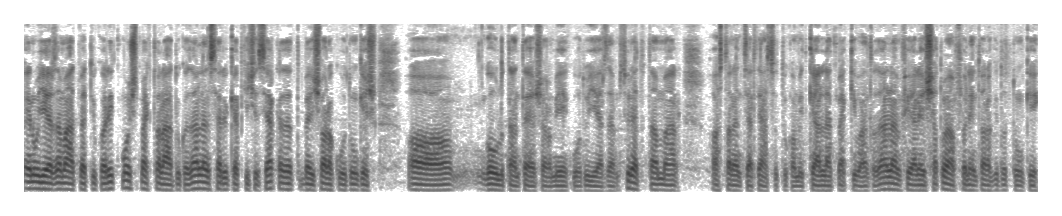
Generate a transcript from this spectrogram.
én úgy érzem, átvettük a ritmust, megtaláltuk az ellenszerüket, kicsit szerkezetbe is alakultunk, és a gól után teljesen a miénk volt, úgy érzem. Szünet után már azt a rendszert játszottuk, amit kellett, megkívánt az ellenfél, és hát olyan fölényt alakítottunk ki,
